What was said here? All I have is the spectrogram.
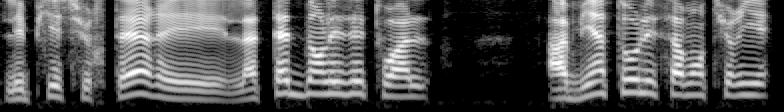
les pieds sur terre et la tête dans les étoiles. À bientôt les aventuriers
